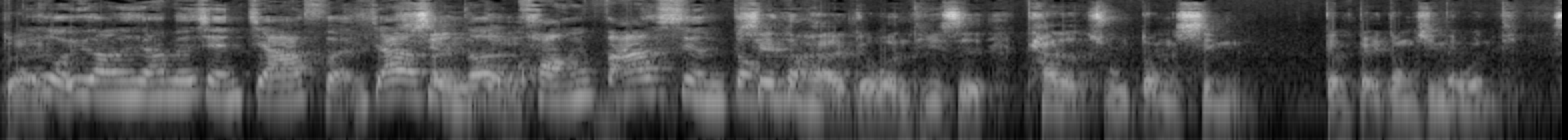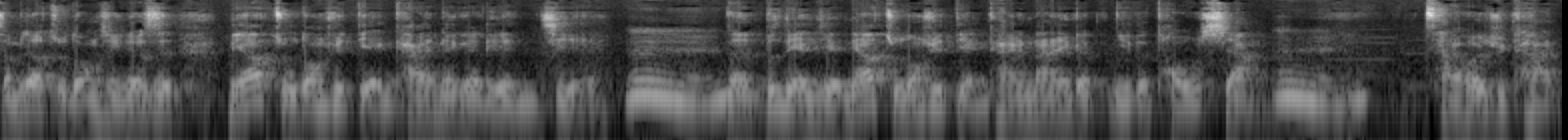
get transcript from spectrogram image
对，因为我遇到那些，他们先加粉，加了粉之后狂发限动。限动还有一个问题是它的主动性跟被动性的问题。什么叫主动性？就是你要主动去点开那个连接，嗯，那不是连接，你要主动去点开那一个你的头像，嗯，才会去看。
